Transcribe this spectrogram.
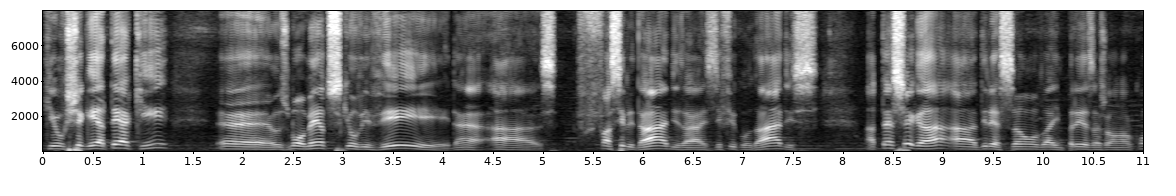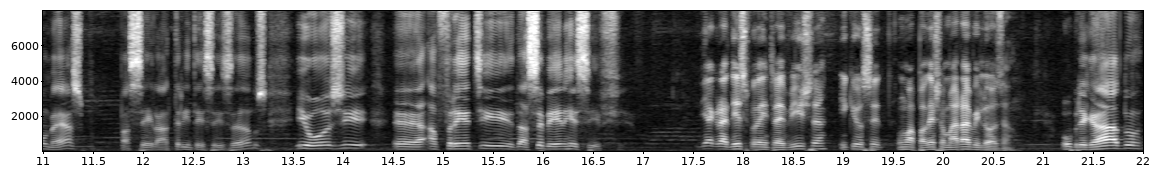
que eu cheguei até aqui, é, os momentos que eu vivi, né, as facilidades, as dificuldades, até chegar à direção da empresa Jornal Comércio, passei lá há 36 anos, e hoje é, à frente da CBN Recife. E agradeço pela entrevista e que você uma palestra maravilhosa. Obrigado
